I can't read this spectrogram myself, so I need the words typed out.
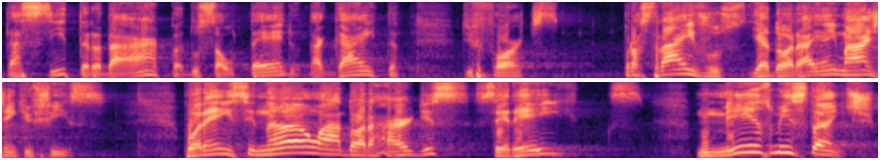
da cítara, da harpa, do saltério, da gaita, de fortes, prostrai-vos e adorai a imagem que fiz Porém, se não a adorardes, sereis no mesmo instante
